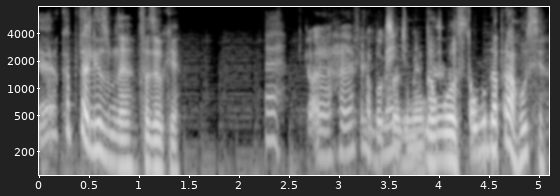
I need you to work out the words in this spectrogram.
É o capitalismo, né? Fazer o quê? Ah, acabou com Infelizmente, argumento. Não gostou, mudar pra Rússia.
